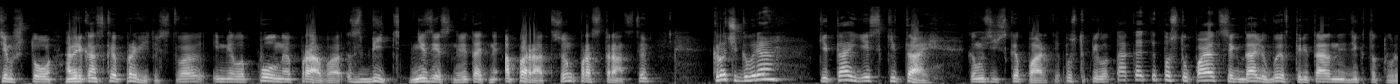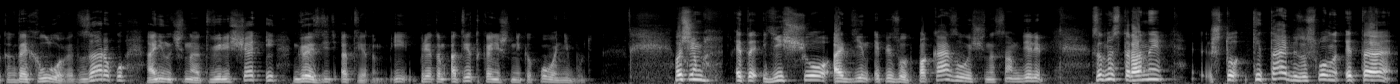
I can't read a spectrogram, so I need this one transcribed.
Тем, что американское правительство имело полное право сбить неизвестный летательный аппарат в своем пространстве. Короче говоря, Китай есть Китай. Коммунистическая партия поступила так, как и поступают всегда любые авторитарные диктатуры. Когда их ловят за руку, они начинают верещать и грозить ответом. И при этом ответа, конечно, никакого не будет. В общем, это еще один эпизод, показывающий на самом деле, с одной стороны, что Китай, безусловно, это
